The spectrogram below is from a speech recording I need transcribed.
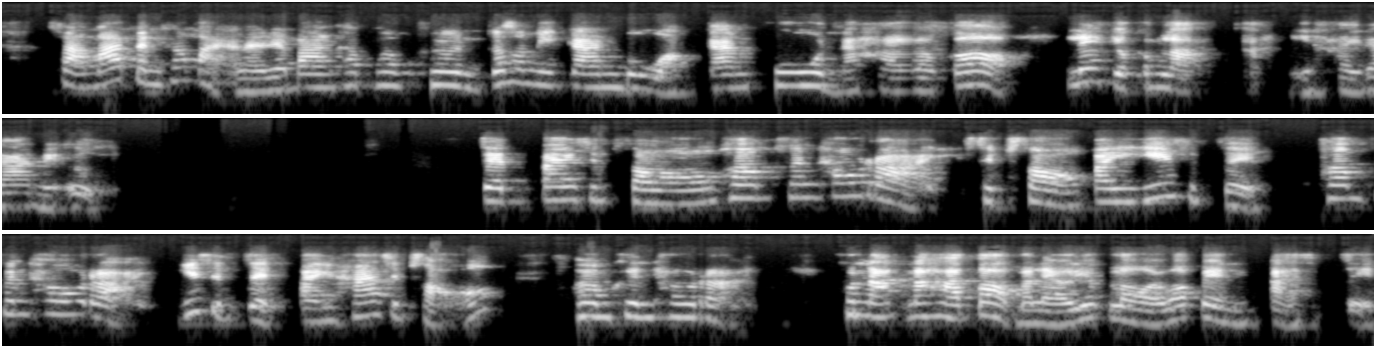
ๆ สามารถเป็นเครื่องหมายอะไรได้บ้างถ้าเพิ่มขึ้น ก็จะมีการบวกการคูณนะคะ แล้วก็ เลขยกกำลังอะมีใครได้ไหมเอ่ยเจ็ดไปสิบสองเพิ่มขึ้นเท่าไหร่สิบสองไปยี่สิบเจ็ดเพิ่มขึ้นเท่าไหร่ยี่สิบเจ็ดไปห้าสิบสองเพิ่มขึ้นเท่าไหร่ คุณนัทนะคะ ตอบมาแล้วเรียบร้อยว่าเป็นแปดสิบเจ็ด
